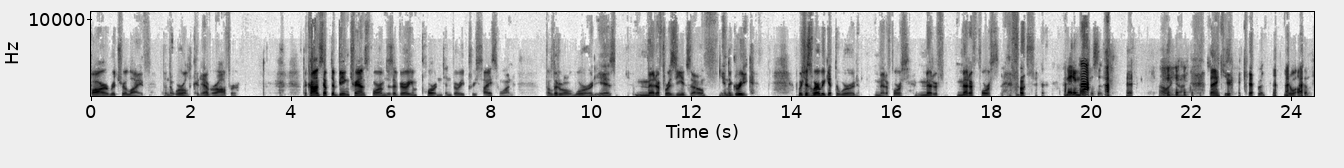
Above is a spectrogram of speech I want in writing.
far richer life than the world could ever offer. The concept of being transformed is a very important and very precise one. The literal word is metaphorzizo in the Greek, which is where we get the word metaphors, metaf- metaphors, metamorphosis. oh my God. Thank you, Kevin. You're welcome.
